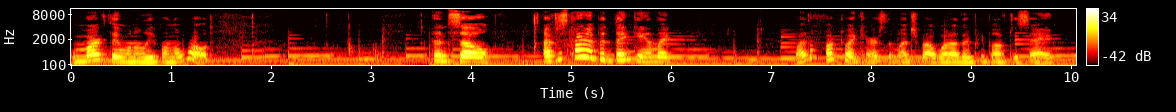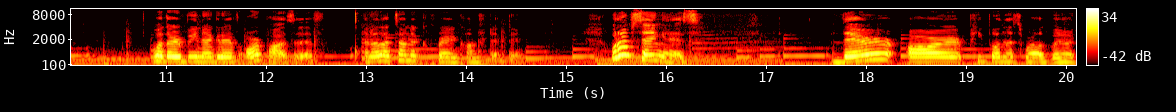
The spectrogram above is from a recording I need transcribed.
mark they want to leave on the world. And so I've just kind of been thinking, I'm like, why the fuck do I care so much about what other people have to say? Whether it be negative or positive. I know that sounded very contradicting. What I'm saying is, there are people in this world where,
